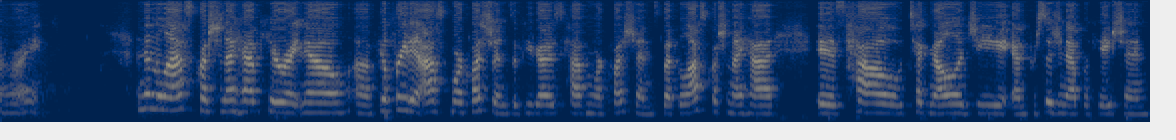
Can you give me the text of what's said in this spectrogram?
All right. And then the last question I have here right now, uh, feel free to ask more questions if you guys have more questions, but the last question I had is how technology and precision application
